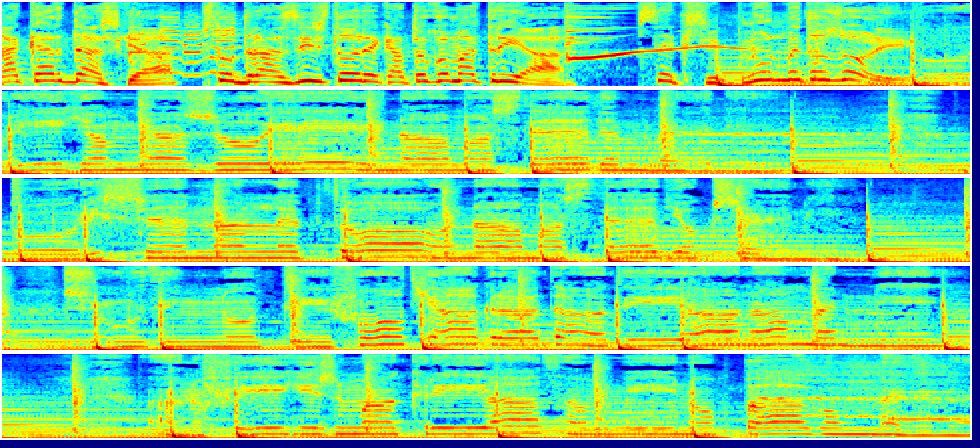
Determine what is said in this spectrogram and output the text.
πρωινά καρδάσια στον τραζίστορ 100,3. Σε ξυπνούν με το ζόρι. Μπορεί για μια ζωή να είμαστε δεμένοι. Μπορεί σε ένα λεπτό να είμαστε δυο ξένοι. Σου δίνω τη φωτιά, κρατά τι αναμένει. Αν φύγεις μακριά, θα μείνω παγωμένη.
